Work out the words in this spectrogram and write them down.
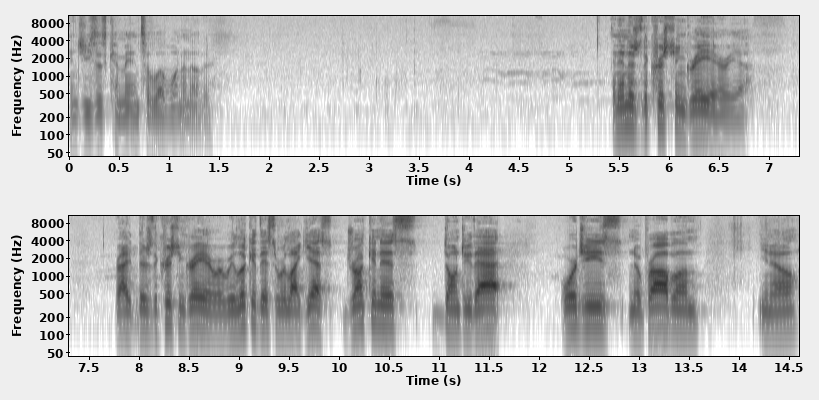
in Jesus' command to love one another. And then there's the Christian gray area, right? There's the Christian gray area where we look at this and we're like, yes, drunkenness, don't do that. Orgies, no problem. You know,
